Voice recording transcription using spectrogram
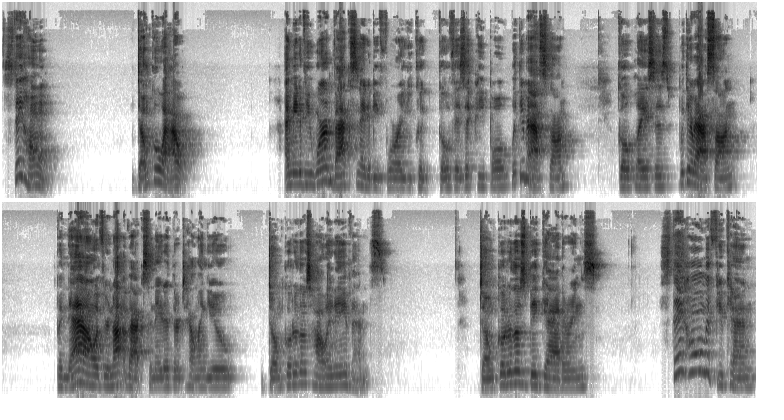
stay home. Don't go out. I mean, if you weren't vaccinated before, you could go visit people with your mask on, go places with your mask on. But now, if you're not vaccinated, they're telling you don't go to those holiday events don't go to those big gatherings. Stay home if you can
